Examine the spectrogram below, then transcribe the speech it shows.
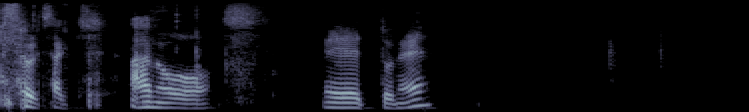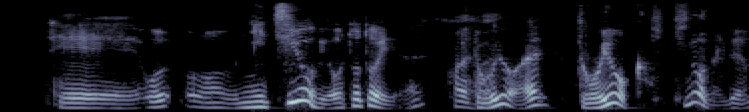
うそれさっき、あの、えー、っとね、えー、おお日曜日、おととい、はいはい、土曜、え？土曜か。昨日だよ、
